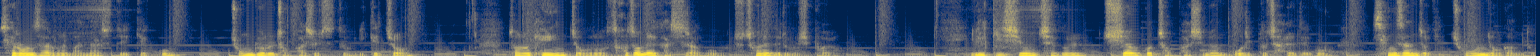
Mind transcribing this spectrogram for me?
새로운 사람을 만날 수도 있겠고, 종교를 접하실 수도 있겠죠. 저는 개인적으로 서점에 가시라고 추천해 드리고 싶어요. 읽기 쉬운 책을 취향껏 접하시면 몰입도 잘 되고 생산적인 좋은 영감도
